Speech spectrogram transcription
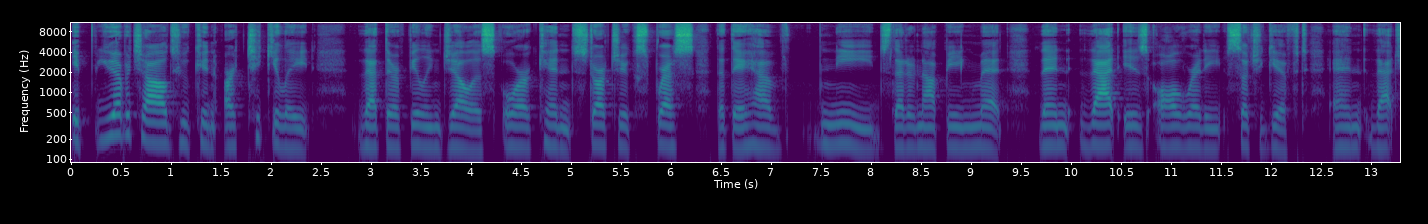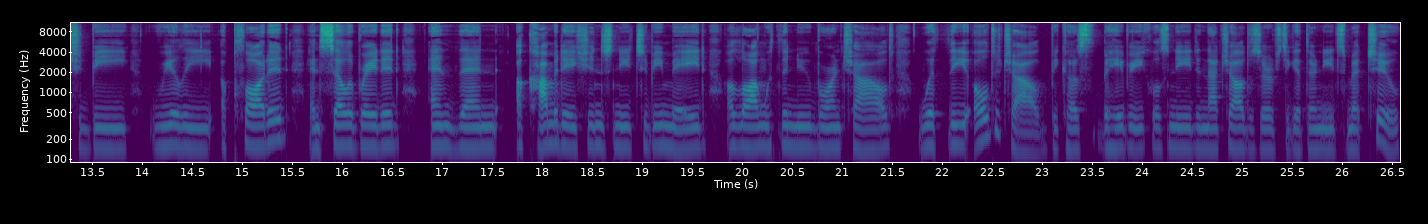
If you have a child who can articulate that they're feeling jealous or can start to express that they have needs that are not being met, then that is already such a gift. And that should be really applauded and celebrated. And then accommodations need to be made along with the newborn child, with the older child, because behavior equals need, and that child deserves to get their needs met too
